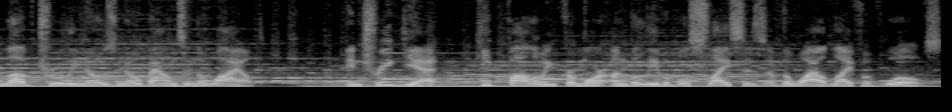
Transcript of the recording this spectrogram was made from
Love truly knows no bounds in the wild. Intrigued yet? Keep following for more unbelievable slices of the wildlife of wolves.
